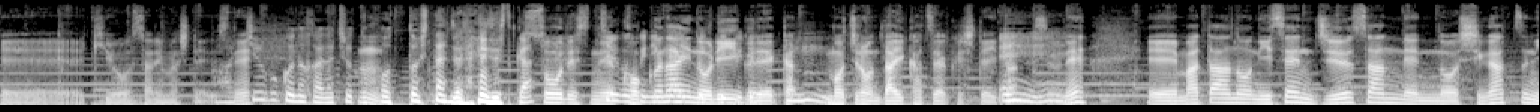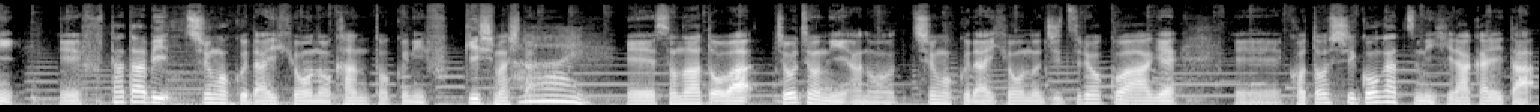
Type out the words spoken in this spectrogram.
えー、起用されましてですね。中国の方ちょっとほっとしたんじゃないですか、うん、そうですね。国内のリーグでうん、もちろん大活躍していたんですよね、えー、えー、またあの2013年の4月に、えー、再び中国代表の監督に復帰しました、はい、えー、その後は徐々にあの中国代表の実力を上げ、えー、今年5月に開かれた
